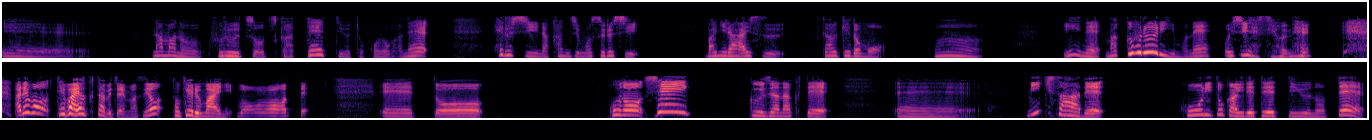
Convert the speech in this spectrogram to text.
えー、生のフルーツを使ってっていうところがね、ヘルシーな感じもするし、バニラアイス使うけども。うん。いいね。マックフルーリーもね、美味しいですよね。あれも手早く食べちゃいますよ。溶ける前に。ボーって。えー、っと、このシェイクじゃなくて、えー、ミキサーで氷とか入れてっていうのって、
